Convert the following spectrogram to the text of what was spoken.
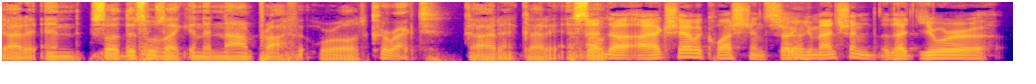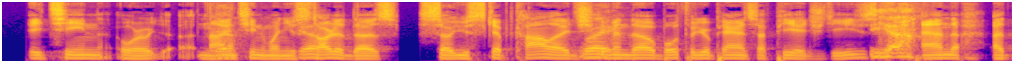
Got it. And so this was like in the nonprofit world. Correct. Got it. Got it. And so and, uh, I actually have a question. So sure. you mentioned that you were 18 or 19 yeah. when you yeah. started this. So you skipped college, right. even though both of your parents have PhDs. Yeah. And at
